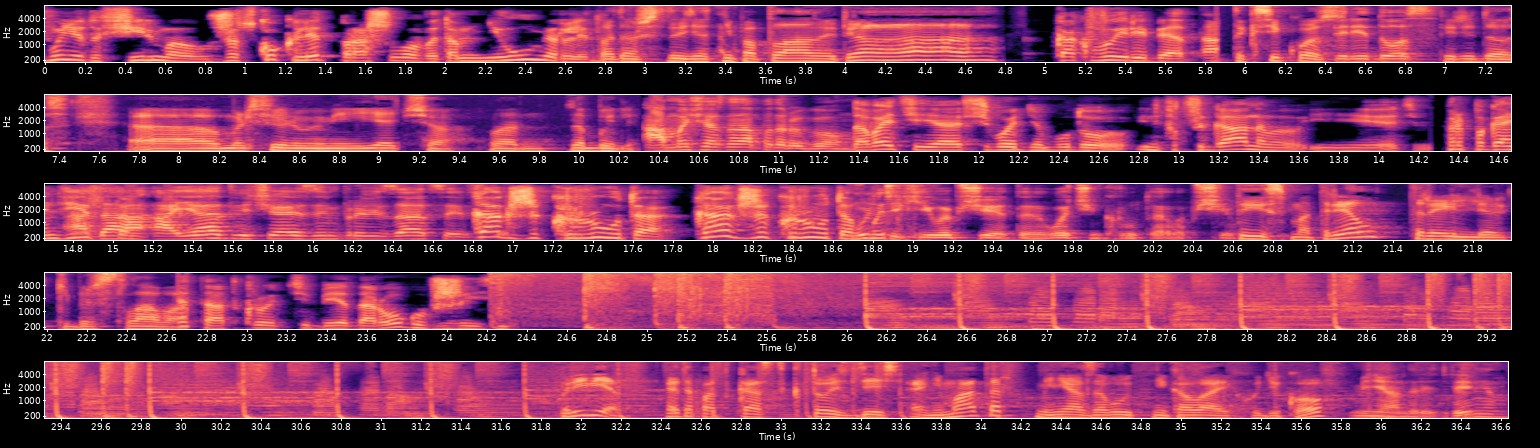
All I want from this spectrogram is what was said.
почему нету фильма? Уже сколько лет прошло, вы там не умерли? Потому что это идет не по плану, и ты а как вы, ребят. Токсикоз. Передоз. Передоз. Мультфильмами. Я все, ладно, забыли. А мы сейчас тогда по-другому. Давайте я сегодня буду инфо-цыганом и этим пропагандистом. А, да, а я отвечаю за импровизацию. Как же круто! Как же круто! Мультики мы... вообще, это очень круто вообще. Ты смотрел трейлер Киберслава? Это откроет тебе дорогу в жизнь. Привет! Это подкаст «Кто здесь аниматор?». Меня зовут Николай Худяков. Меня Андрей Тренин.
